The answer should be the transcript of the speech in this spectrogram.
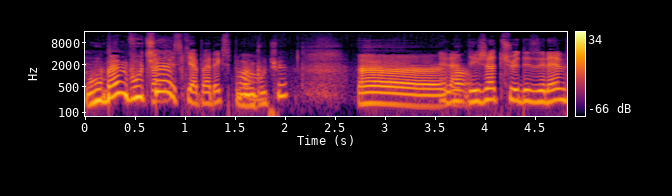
Ou même vous Bah, tuer. parce qu'il n'y a pas d'exploit. même hein. vous tuer. Euh, Elle non. a déjà tué des élèves.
